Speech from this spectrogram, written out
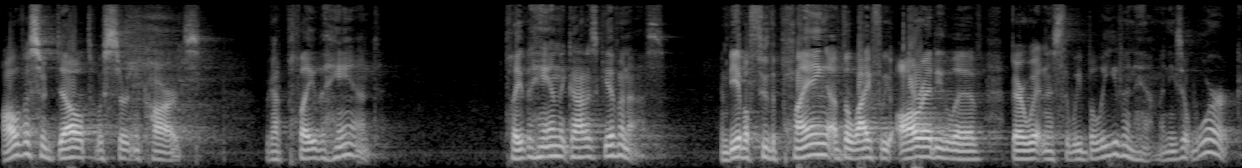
all of us are dealt with certain cards. We've got to play the hand, play the hand that God has given us, and be able, through the playing of the life we already live, bear witness that we believe in Him and He's at work.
